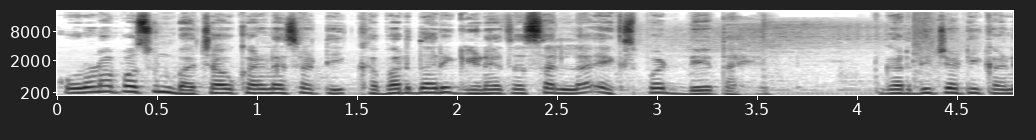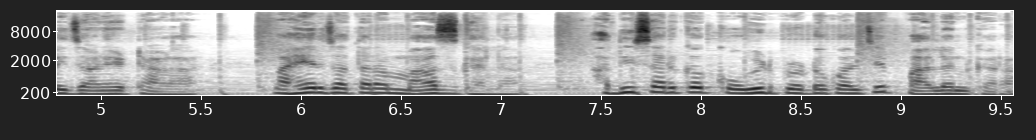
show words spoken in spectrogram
कोरोनापासून बचाव करण्यासाठी खबरदारी घेण्याचा सल्ला एक्सपर्ट देत आहेत. गर्दीच्या ठिकाणी जाणे टाळा बाहेर जाताना मास्क घाला आधीसारखं कोविड प्रोटोकॉलचे पालन करा.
